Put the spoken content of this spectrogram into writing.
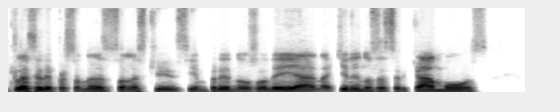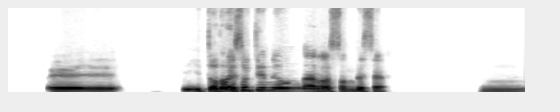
clase de personas son las que siempre nos rodean, a quiénes nos acercamos. y todo eso tiene una razón de ser. Mm,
